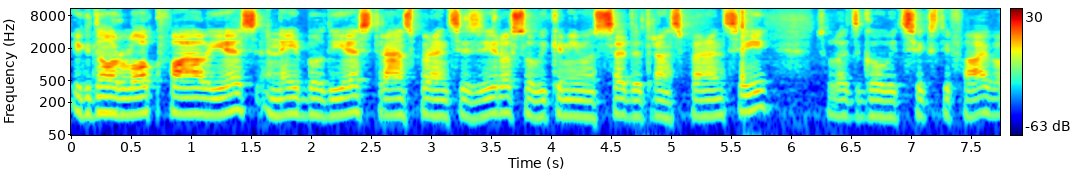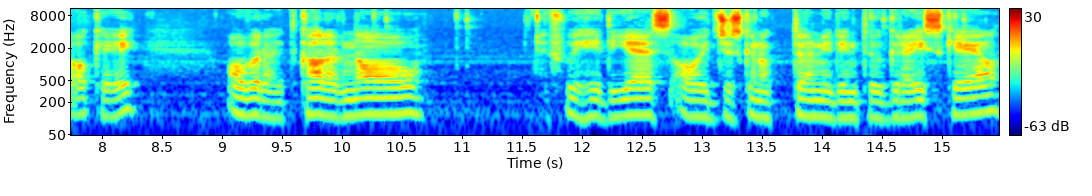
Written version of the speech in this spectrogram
Ignore log file, yes. Enabled, yes. Transparency, zero. So we can even set the transparency. So let's go with 65. Okay. Override color, no if we hit yes or it's just gonna turn it into grayscale.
